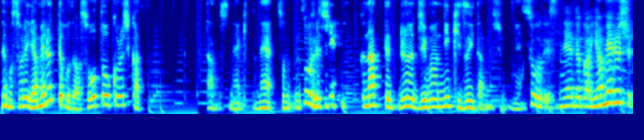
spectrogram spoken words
でもそれやめるってほどは相当苦しかったんですね、きっとね。そのそうですね苦しくなってる自分に気づいたんでしょうね。そうですね。だからやめるし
